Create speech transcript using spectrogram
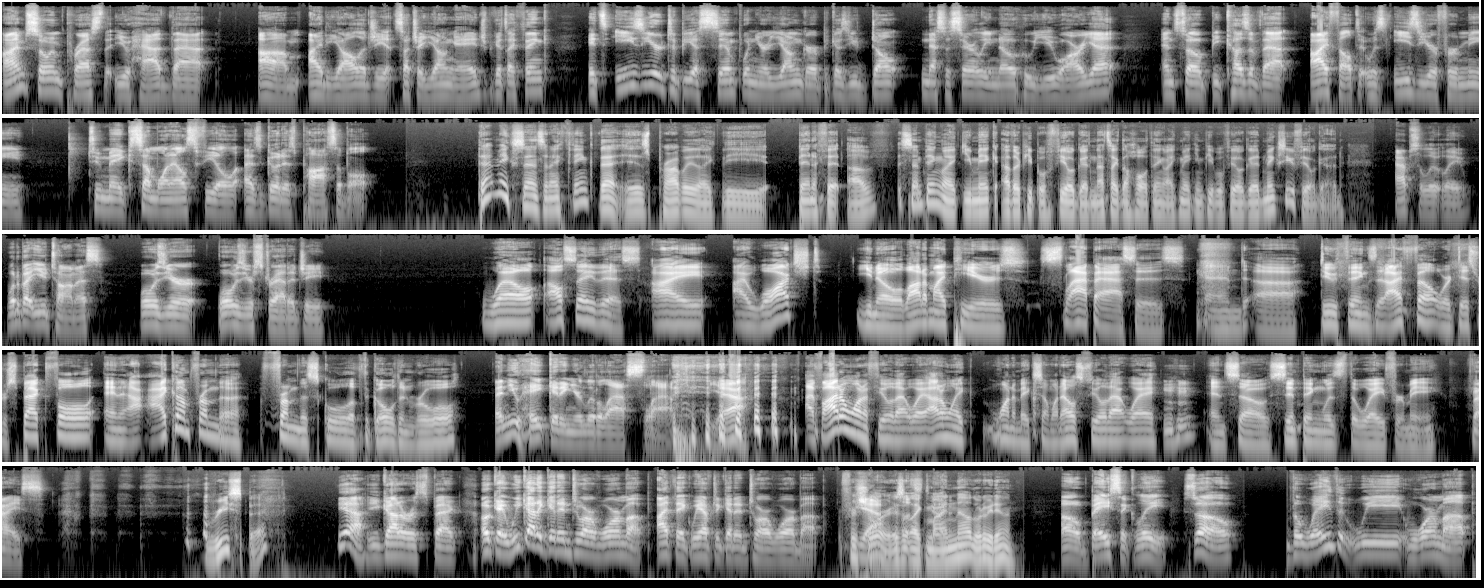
I'm so impressed that you had that um, ideology at such a young age because I think it's easier to be a simp when you're younger because you don't necessarily know who you are yet. And so, because of that, I felt it was easier for me to make someone else feel as good as possible. That makes sense. And I think that is probably like the benefit of simping. Like you make other people feel good. And that's like the whole thing. Like making people feel good makes you feel good. Absolutely. What about you, Thomas? What was your what was your strategy? Well, I'll say this. I I watched, you know, a lot of my peers slap asses and uh do things that I felt were disrespectful and I, I come from the from the school of the golden rule. And you hate getting your little ass slapped. Yeah. if I don't want to feel that way, I don't like want to make someone else feel that way. Mm-hmm. And so simping was the way for me. nice. Respect. Yeah, you gotta respect. Okay, we gotta get into our warm up. I think we have to get into our warm up. For Yeah, sure. Is it like mind meld? What are we doing? Oh, basically. So, the way that we warm up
